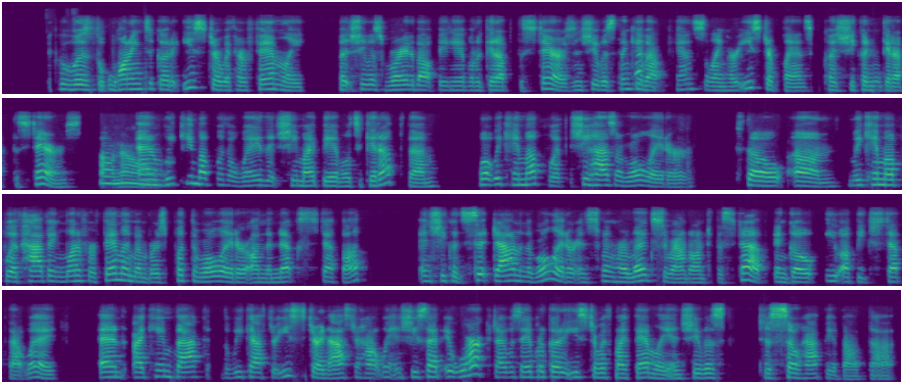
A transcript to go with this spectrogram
who was wanting to go to Easter with her family, but she was worried about being able to get up the stairs and she was thinking about canceling her Easter plans because she couldn't get up the stairs. Oh no. And we came up with a way that she might be able to get up them. What we came up with, she has a rollator. So um, we came up with having one of her family members put the rollator on the next step up and she could sit down in the rollator and swing her legs around onto the step and go up each step that way. And I came back the week after Easter and asked her how it went. And she said, it worked. I was able to go to Easter with my family. And she was just so happy about that.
